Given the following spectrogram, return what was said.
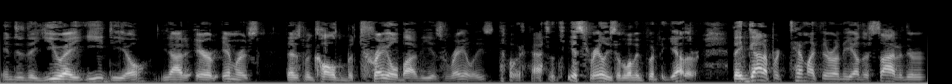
into the UAE deal, United Arab Emirates, that has been called betrayal by the Israelis. No, it hasn't. The Israelis are the one they put together. They've got to pretend like they're on the other side and they're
